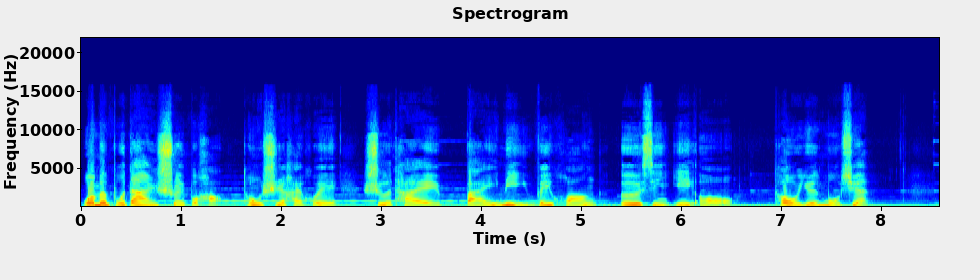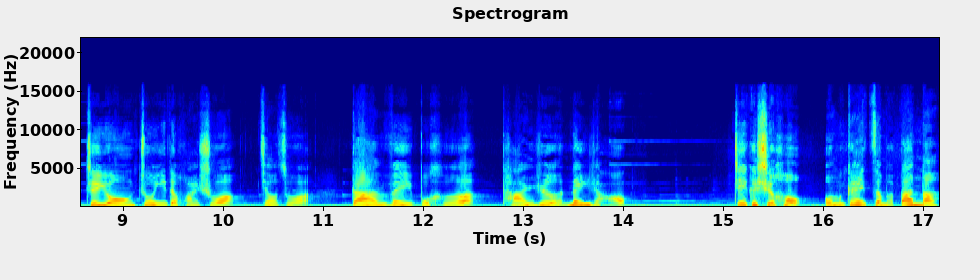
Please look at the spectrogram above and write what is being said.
我们不但睡不好，同时还会舌苔白腻微黄、恶心易呕、头晕目眩。这用中医的话说，叫做胆胃不和，痰热内扰。这个时候我们该怎么办呢？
